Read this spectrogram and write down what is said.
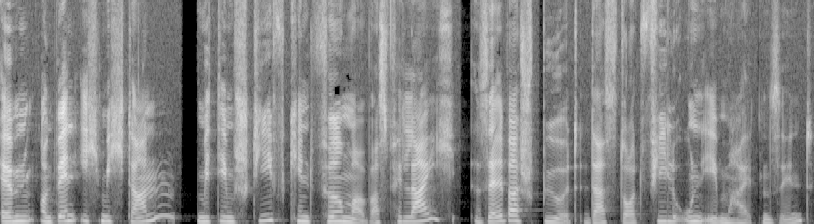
Ähm, und wenn ich mich dann mit dem Stiefkind Firma, was vielleicht selber spürt, dass dort viele Unebenheiten sind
